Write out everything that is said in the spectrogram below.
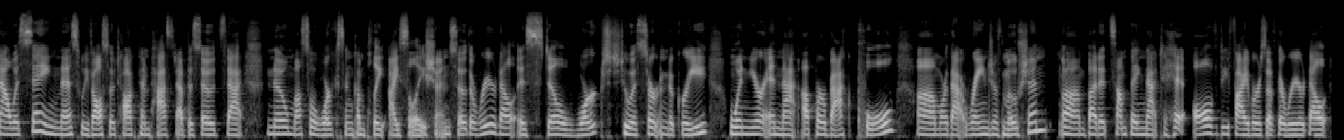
Now, with saying this, we've also talked in past episodes that no muscle works in complete isolation. So the rear delt is still worked to a certain degree when you're in that upper back pull um, or that range of motion. Um, but it's something that to hit all of the fibers of the rear delt,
